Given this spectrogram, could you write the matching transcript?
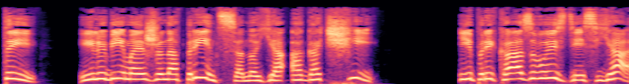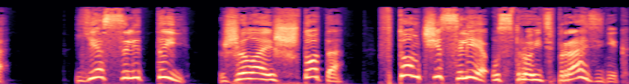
ты и любимая жена принца, но я Агачи, и приказываю здесь я. Если ты желаешь что-то, в том числе устроить праздник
